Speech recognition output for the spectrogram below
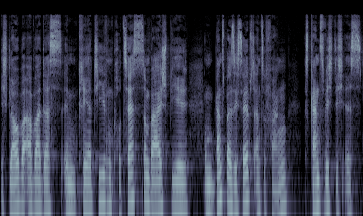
Ich glaube aber, dass im kreativen Prozess zum Beispiel, um ganz bei sich selbst anzufangen, es ganz wichtig ist,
